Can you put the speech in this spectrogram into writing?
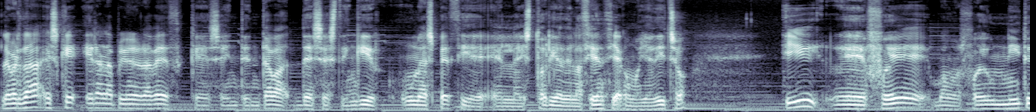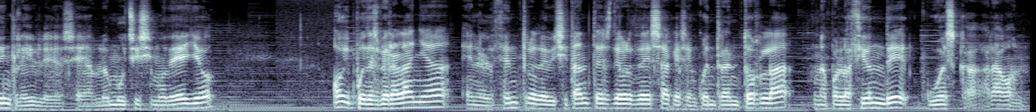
La verdad es que era la primera vez que se intentaba desextinguir una especie en la historia de la ciencia, como ya he dicho, y eh, fue, vamos, fue un hito increíble. Se habló muchísimo de ello Hoy puedes ver a Laña en el centro de visitantes de Ordesa que se encuentra en Torla, una población de Huesca, Aragón.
